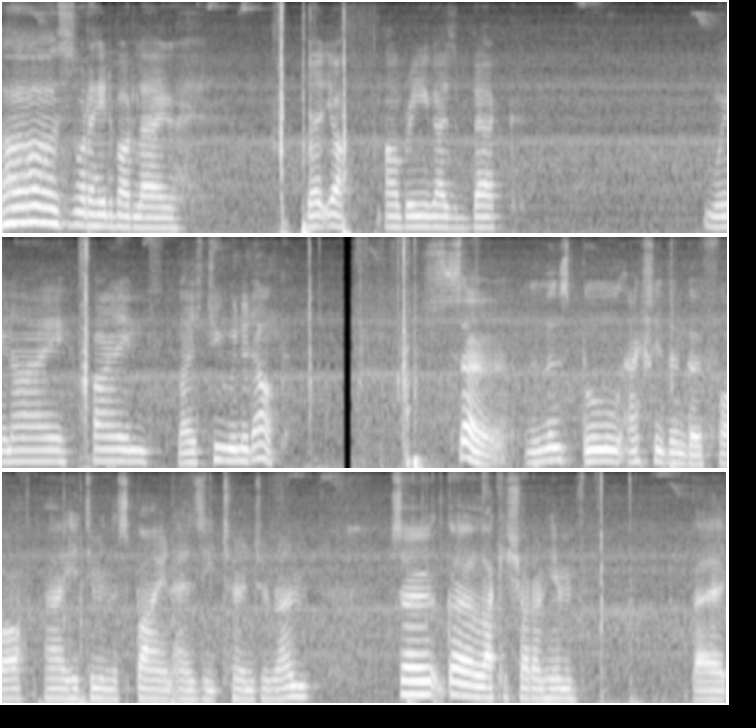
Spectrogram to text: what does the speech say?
Oh this is what I hate about lag. But yeah I'll bring you guys back when I find those two wounded elk. So, this bull actually didn't go far. I hit him in the spine as he turned to run. So, got a lucky shot on him. But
